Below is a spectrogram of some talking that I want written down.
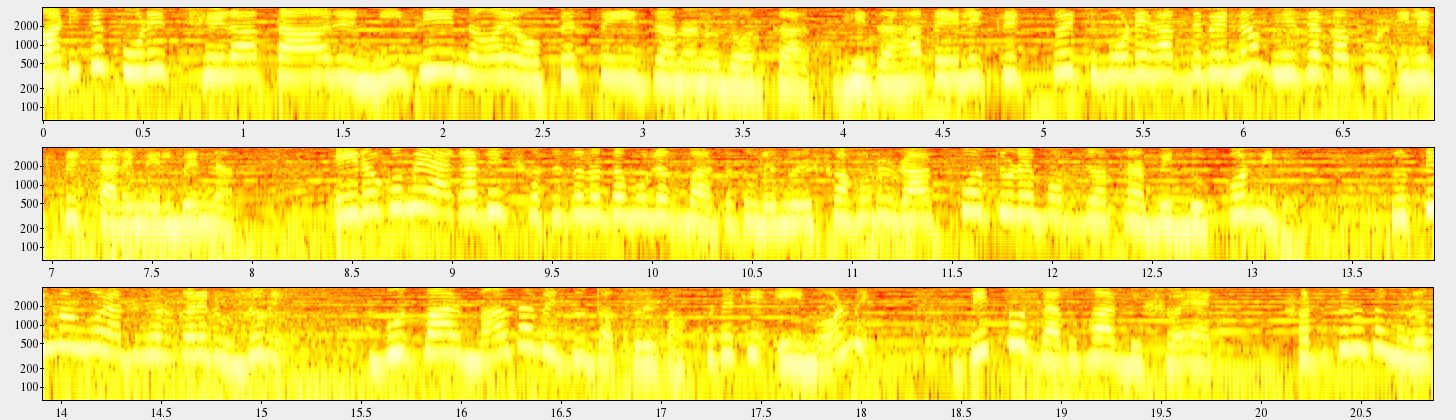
মাটিতে পড়ে ছেঁড়া তার নিজে নয় অফিসে জানানো দরকার। ভেজা হাতে ইলেকট্রিক সুইচ বোর্ডে হাত দেবেন না, ভেজা কাপড় ইলেকট্রিক তারে মেলবেন না। এইরকমই একাধিক সচেতনতামূলক বার্তা তুলে ধরে শহরের রাজপথ জুড়ে পদযাত্রা বিদ্যুৎ কর্মীদের। পশ্চিমবঙ্গ রাজ্য সরকারের উদ্যোগে বুধবার মালদা বিদ্যুৎ দপ্তরের পক্ষ থেকে এই মর্মে বিদ্যুৎ ব্যবহার বিষয়ে এক সচেতনতামূলক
